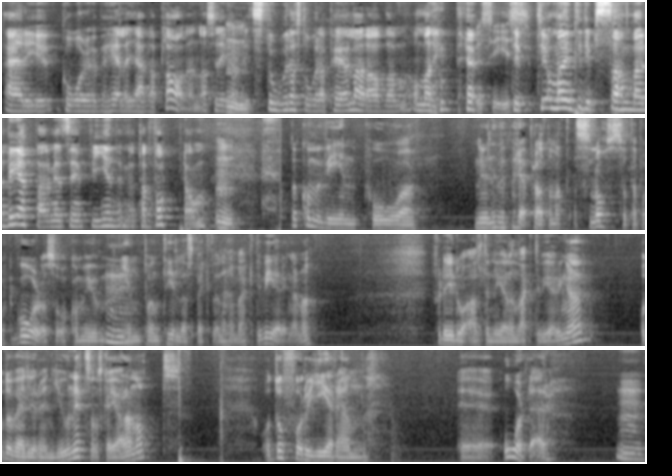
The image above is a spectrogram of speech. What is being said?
är det ju Gore över hela jävla planen. Alltså det kan Mm. bli stora, stora pölar av dem om man inte, typ, ty- om man inte typ samarbetar med sin fiende med att ta bort dem. Då kommer vi in på, nu när vi börjar prata om att slåss och ta bort gore och så, kommer vi Mm. in på en till aspekt av det här med aktiveringarna. För det är då alternerande aktiveringar. Och då väljer du en unit som ska göra något. Och då får du ge den eh, order. Mm.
